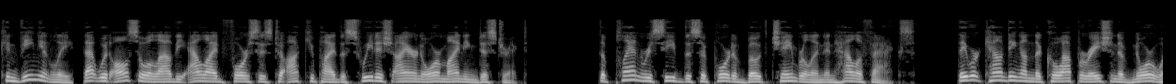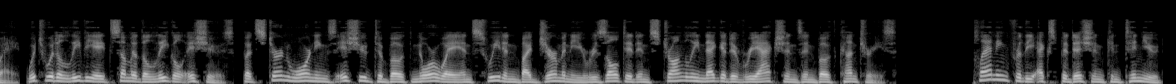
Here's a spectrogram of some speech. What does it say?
Conveniently, that would also allow the Allied forces to occupy the Swedish iron ore mining district. The plan received the support of both Chamberlain and Halifax. They were counting on the cooperation of Norway, which would alleviate some of the legal issues, but stern warnings issued to both Norway and Sweden by Germany resulted in strongly negative reactions in both countries. Planning for the expedition continued,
